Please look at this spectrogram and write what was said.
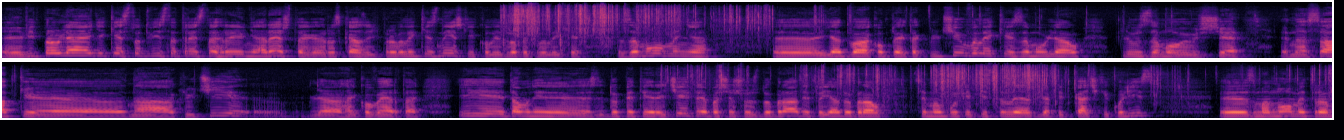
е, Відправляють яке 100, 200, 300 гривень, а решта розказують про великі знижки, коли зробить велике замовлення. Е, Я два комплекти ключів великих замовляв, плюс замовив ще насадки е, на ключі е, для гайковерта. І там вони до п'яти речей треба ще щось добрати. То я добрав, це мав бути пістолет для підкачки коліс е, з манометром.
